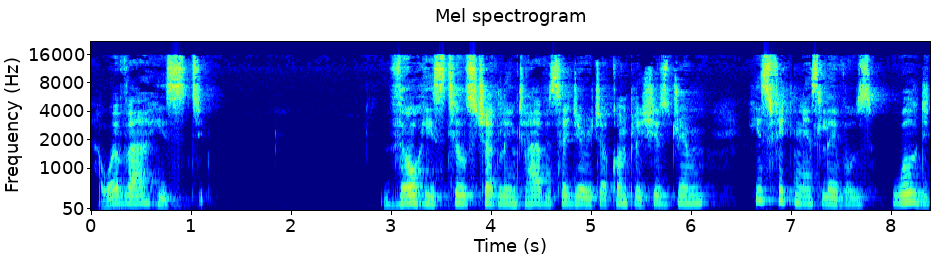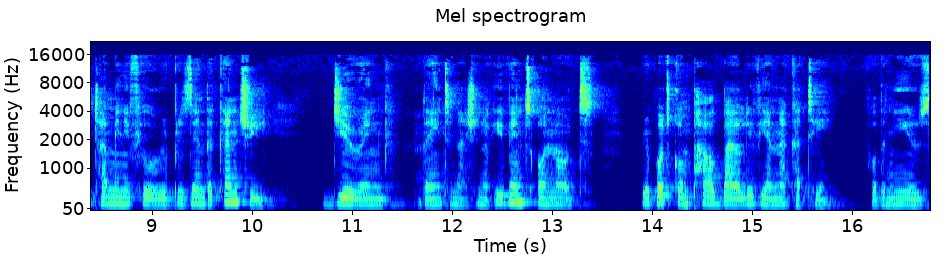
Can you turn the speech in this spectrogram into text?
However, he's though he's still struggling to have a surgery to accomplish his dream, his fitness levels will determine if he will represent the country during the international event or not. Report compiled by Olivia Nakate for the news.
